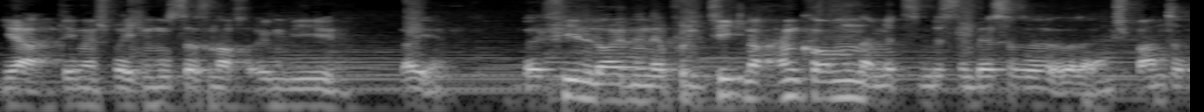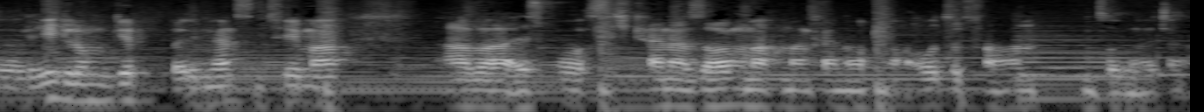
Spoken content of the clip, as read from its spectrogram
ja, dementsprechend muss das noch irgendwie bei, bei vielen Leuten in der Politik noch ankommen, damit es ein bisschen bessere oder entspanntere Regelungen gibt bei dem ganzen Thema. Aber es braucht sich keiner Sorgen machen, man kann auch noch Auto fahren und so weiter.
